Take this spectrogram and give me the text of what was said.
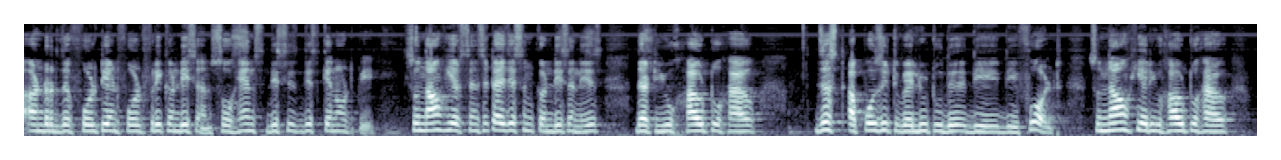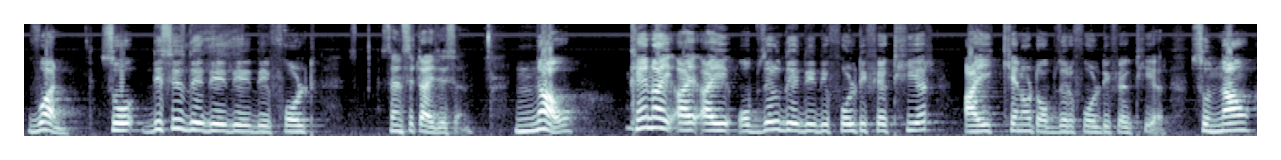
under the faulty and fault free condition. So, hence this is this cannot be. So, now here sensitization condition is that you have to have just opposite value to the, the, the fault. So, now here you have to have 1. So, this is the, the, the, the fault sensitization. Now, can I, I, I observe the, the, the fault effect here? I cannot observe fault effect here. So, now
